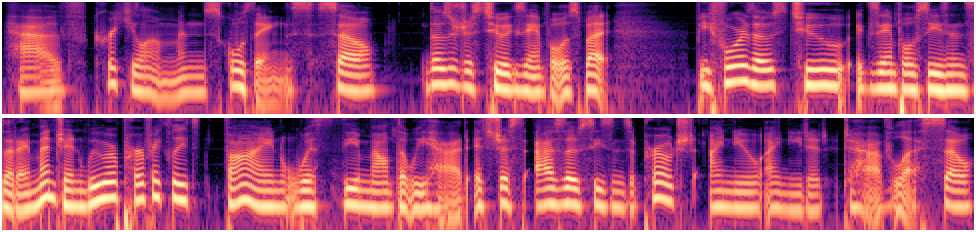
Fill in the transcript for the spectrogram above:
have curriculum and school things. So those are just two examples, but before those two example seasons that I mentioned, we were perfectly fine with the amount that we had. It's just as those seasons approached, I knew I needed to have less. So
